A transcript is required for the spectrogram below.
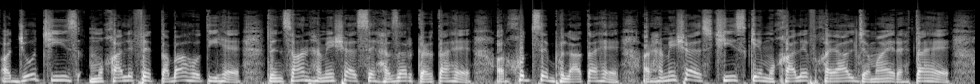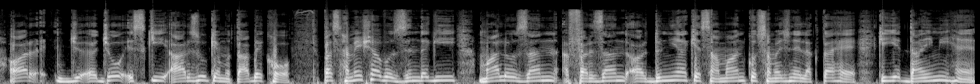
اور جو چیز مخالف تباہ ہوتی ہے، تو انسان ہمیشہ اس سے حضر کرتا ہے اور خود سے بھلاتا ہے اور ہمیشہ اس چیز کے مخالف خیال جمائے رہتا ہے اور جو اس کی آرزو کے مطابق ہو۔ بس ہمیشہ وہ زندگی، مال و زن، فرزند اور دنیا کے سامان کو سمجھنے لگتا ہے کہ یہ دائمی ہے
